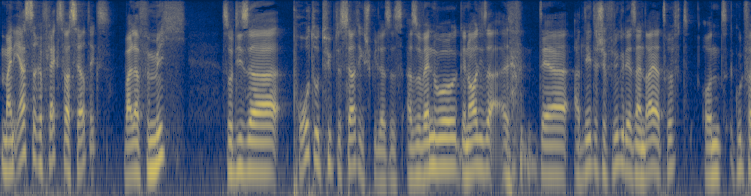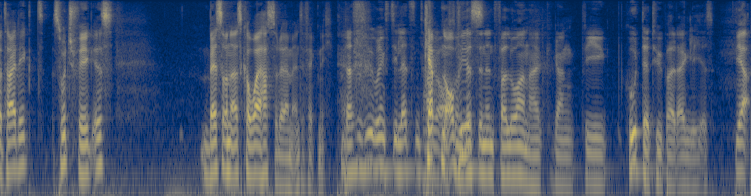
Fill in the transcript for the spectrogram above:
mein erster Reflex war Celtics, weil er für mich so dieser Prototyp des Celtics-Spielers ist. Also wenn du genau dieser, der athletische Flügel, der seinen Dreier trifft und gut verteidigt, switchfähig ist, einen besseren als Kawhi hast du da im Endeffekt nicht. Das ist übrigens die letzten Tage Captain auch so ein Obvious. bisschen in Verlorenheit gegangen, wie gut der Typ halt eigentlich ist. Ja,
